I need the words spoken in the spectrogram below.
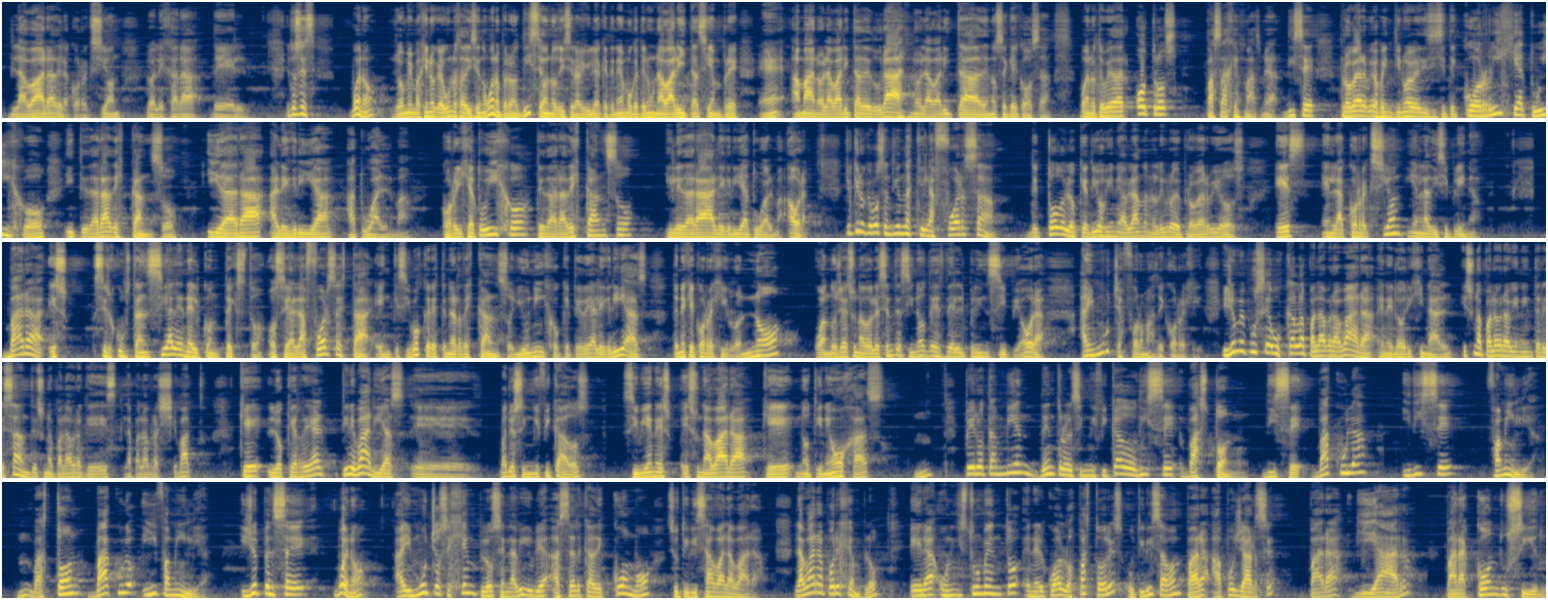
La vara de la corrección lo alejará de él. Entonces, bueno, yo me imagino que alguno está diciendo, bueno, pero ¿dice o no dice la Biblia que tenemos que tener una varita siempre eh, a mano? La varita de durazno, la varita de no sé qué cosa. Bueno, te voy a dar otros pasajes más. Mira, dice Proverbios 29, 17, corrige a tu hijo y te dará descanso y dará alegría a tu alma. Corrige a tu hijo, te dará descanso y le dará alegría a tu alma. Ahora, yo quiero que vos entiendas que la fuerza de todo lo que Dios viene hablando en el libro de Proverbios es en la corrección y en la disciplina. Vara es circunstancial en el contexto, o sea, la fuerza está en que si vos querés tener descanso y un hijo que te dé alegrías, tenés que corregirlo, no cuando ya es un adolescente, sino desde el principio. Ahora, hay muchas formas de corregir. Y yo me puse a buscar la palabra vara en el original. Es una palabra bien interesante, es una palabra que es la palabra shevat, que lo que real tiene varias, eh, varios significados. Si bien es, es, una vara que no tiene hojas, pero también dentro del significado dice bastón, dice bácula y dice familia. Bastón, báculo y familia. Y yo pensé, bueno, hay muchos ejemplos en la Biblia acerca de cómo se utilizaba la vara. La vara, por ejemplo, era un instrumento en el cual los pastores utilizaban para apoyarse, para guiar, para conducir.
